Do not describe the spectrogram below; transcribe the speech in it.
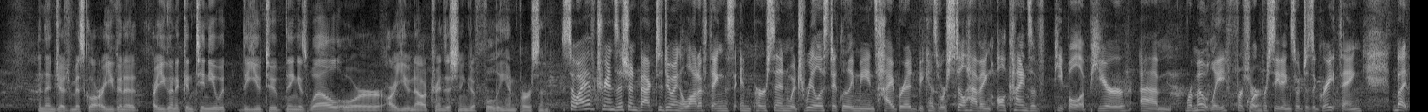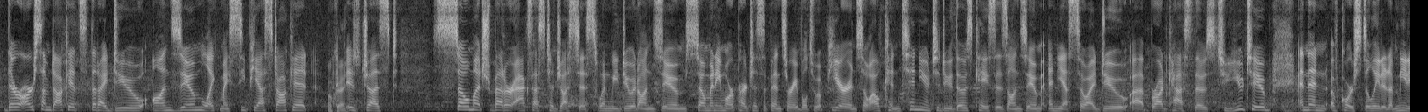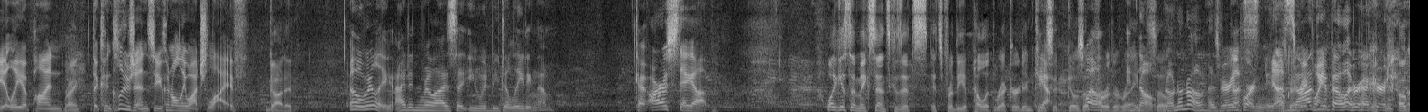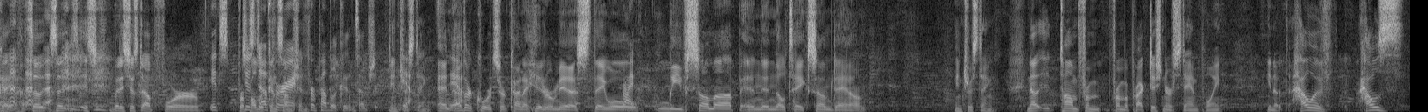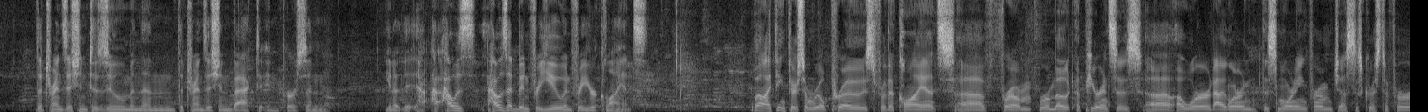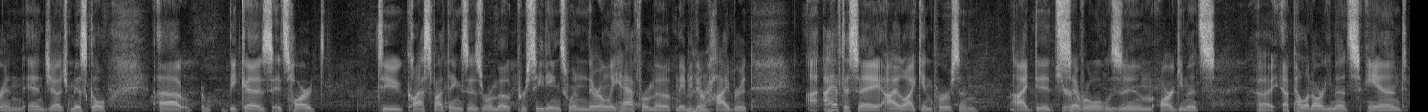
And then Judge Miskell, are you gonna are you gonna continue with the YouTube thing as well, or are you now transitioning to fully in person? So I have transitioned back to doing a lot of things in person, which realistically means hybrid because we're still having all kinds of people appear um, remotely for Sure. court proceedings, which is a great thing. But there are some dockets that I do on Zoom, like my CPS docket Okay. is just so much better access to justice when we do it on Zoom. So many more participants are able to appear, and so I'll continue to do those cases on Zoom. And yes, so I do uh, broadcast those to YouTube, and then of course delete it immediately upon Right. the conclusion, so you can only watch live. Got it. Oh, really? I didn't realize that you would be deleting them. Okay, ours stay up. Well, I guess that makes sense because it's it's for the appellate record in case Yeah. it goes up further, right? No, So- no, no, no. That's very That's- important. yeah, It's that's a not the appellate record. Okay, so so it's, it's but it's just up for It's for just public up consumption. For, for public consumption. Yeah. Interesting. And Yeah. other courts are kind of hit or miss. They will Right. leave some up and then they'll take some down. Interesting. Now, Tom, from from a practitioner standpoint, you know, how have how's the transition to Zoom and then the transition back to in person? You know, how is how has that been for you and for your clients? Well, I think there's some real pros for the clients uh, from remote appearances. Uh, a word I learned this morning from Justice Christopher and, and Judge Miskell, uh, because it's hard to classify things as remote proceedings when they're only half remote. Maybe they're hybrid. I, I have to say, I like in person. I did several Zoom arguments, uh, appellate arguments, and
